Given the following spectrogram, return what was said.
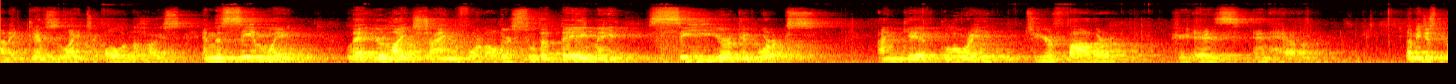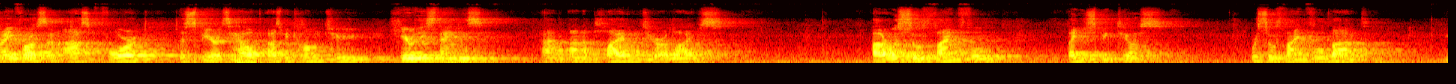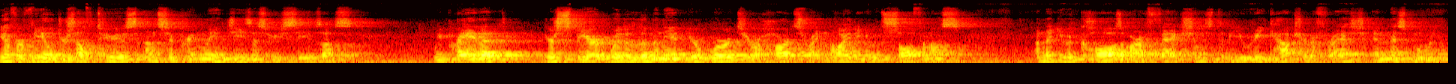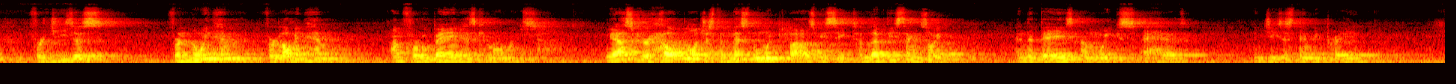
and it gives light to all in the house. In the same way, let your light shine before others, so that they may see your good works and give glory to your Father who is in heaven. Let me just pray for us and ask for the Spirit's help as we come to hear these things um, and apply them to our lives. Father, we're so thankful that you speak to us. We're so thankful that you have revealed yourself to us and supremely in Jesus who saves us. We pray that your Spirit would illuminate your word to our hearts right now, that you would soften us, and that you would cause our affections to be recaptured afresh in this moment for Jesus, for knowing him, for loving him, and for obeying his commandments. We ask your help, not just in this moment, but as we seek to live these things out in the days and weeks ahead. In Jesus' name we pray.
